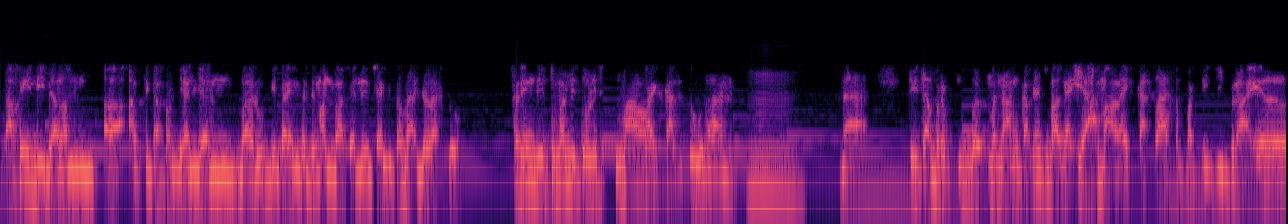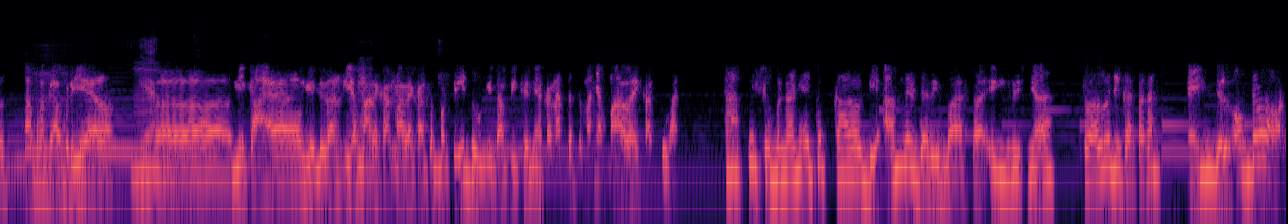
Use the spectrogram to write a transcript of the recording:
tapi di dalam uh, Alkitab perjanjian baru kita yang terjemahan bahasa Indonesia kita nggak jelas tuh. Sering di- cuma ditulis malaikat Tuhan. Hmm. Nah, kita ber- ber- menangkapnya sebagai ya malaikat lah seperti Jibril, apa Hmm. Gabriel, Iya. eh, Mikael gitu kan. Ya Ya. malaikat-malaikat seperti itu kita pikirnya karena terjemahnya malaikat Tuhan. Tapi sebenarnya itu kalau diambil dari bahasa Inggrisnya selalu dikatakan angel of the Lord.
